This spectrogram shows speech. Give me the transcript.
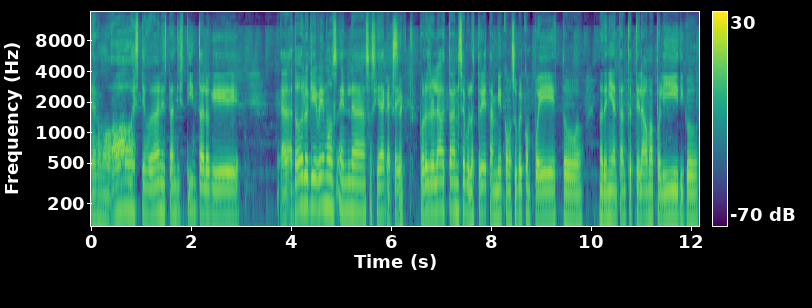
era como, oh, este weón es tan distinto a lo que. a, a todo lo que vemos en la sociedad, ¿cachai? Exacto. Por otro lado estaban, no sé, por los tres también como súper compuestos, no tenían tanto este lado más político.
